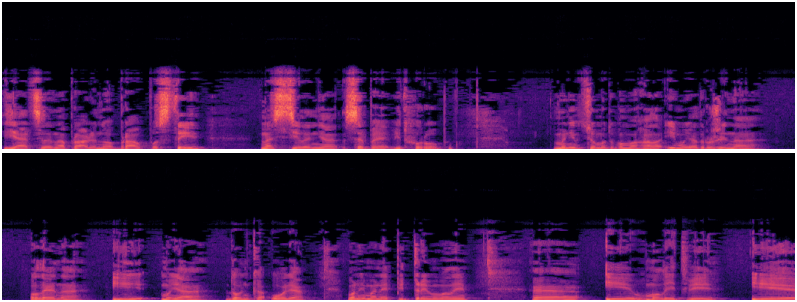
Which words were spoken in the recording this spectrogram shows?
Я ціленаправленно брав пости на зцілення себе від хвороб. Мені в цьому допомагала і моя дружина Олена, і моя донька Оля. Вони мене підтримували е, і в молитві, і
